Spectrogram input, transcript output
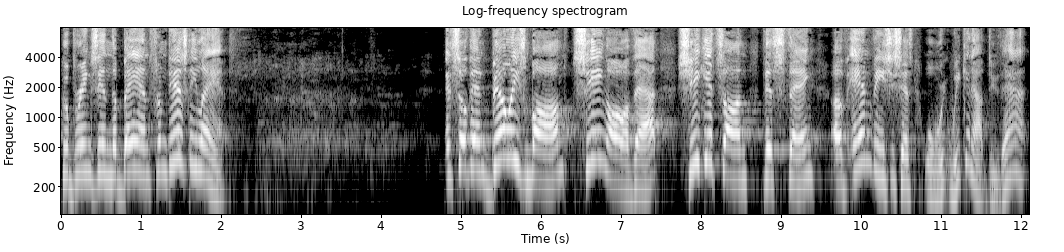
who brings in the band from Disneyland. And so then Billy's mom, seeing all of that, she gets on this thing of envy. She says, well, we, we can outdo that.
